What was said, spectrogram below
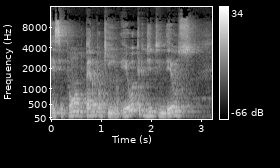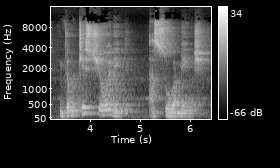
esse ponto, pera um pouquinho, eu acredito em Deus, então questione a sua mente,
